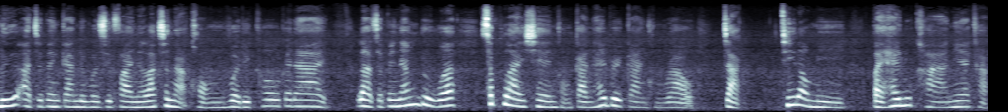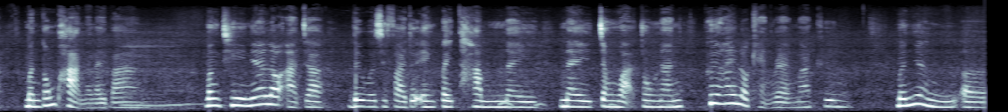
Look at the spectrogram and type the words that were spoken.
หรืออาจจะเป็นการ diversify ในลักษณะของ vertical ก็ได้เราอาจจะไปนั่งดูว่า supply chain ของการให้บริการของเราจากที่เรามีไปให้ลูกค้าเนี่ยค่ะมันต้องผ่านอะไรบ้าง บางทีเนี่ยเราอาจจะ diversify ตัวเองไปทำในในจังหวะตรงนั้นเพื่อให้เราแข็งแรงมากขึ้น เหมือนอย่างเอ่อ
